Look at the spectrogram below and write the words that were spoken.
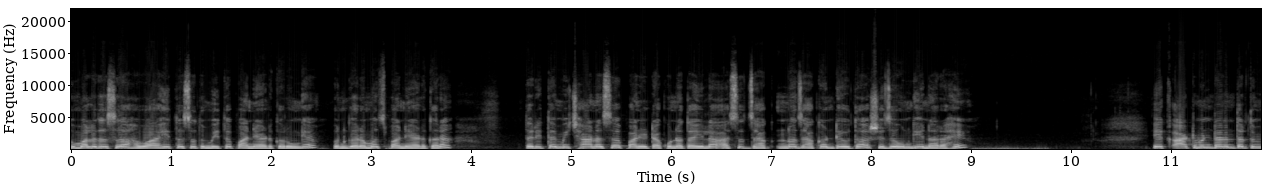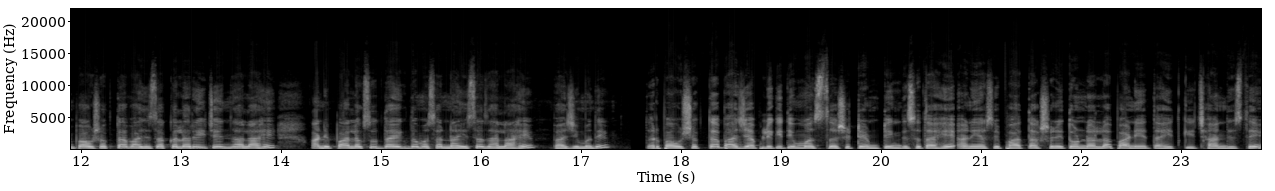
तुम्हाला जसं हवं आहे तसं तुम्ही इथं पाणी ॲड करून घ्या पण गरमच पाणी ॲड करा. तर इथं मी छान असं पाणी टाकून आता येईल असं झाक न झाकण ठेवता शिजवून घेणार आहे. एक आठ मिनटानंतर तुम्ही पाहू शकता भाजीचा कलरही चेंज झाला आहे आणि पालकसुद्धा एकदम असा नाहीसा झाला आहे भाजीमध्ये. तर पाहू शकता भाजी आपली किती मस्त अशी टेम्पटिंग दिसत आहे आणि असे पाहता क्षणी तोंडाला पाणी येत आहेत की छान दिसते.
